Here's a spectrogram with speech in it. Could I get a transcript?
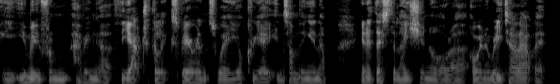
you move from having a theatrical experience where you're creating something in a in a destination or uh, or in a retail outlet,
